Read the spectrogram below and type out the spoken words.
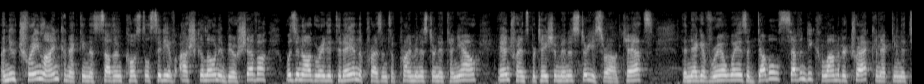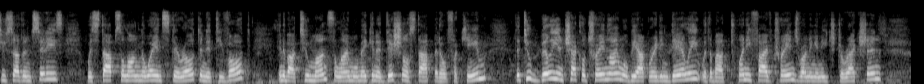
A new train line connecting the southern coastal city of Ashkelon and Beersheba was inaugurated today in the presence of Prime Minister Netanyahu and Transportation Minister Yisrael Katz. The Negev Railway is a double 70 kilometer track connecting the two southern cities with stops along the way in Sderot and Netivot. In about two months, the line will make an additional stop at Ofakim. The 2 billion shekel train line will be operating daily with about 25 trains running in each direction.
